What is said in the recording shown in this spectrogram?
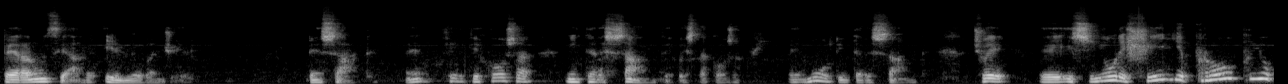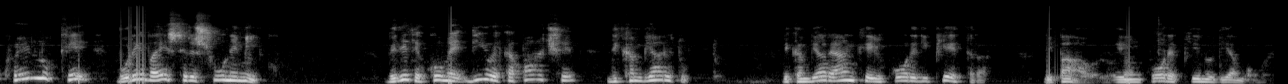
per annunziare il mio Vangelo. Pensate, eh, che, che cosa interessante questa cosa qui, è molto interessante. Cioè eh, il Signore sceglie proprio quello che voleva essere suo nemico Vedete come Dio è capace di cambiare tutto, di cambiare anche il cuore di pietra di Paolo in un cuore pieno di amore.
